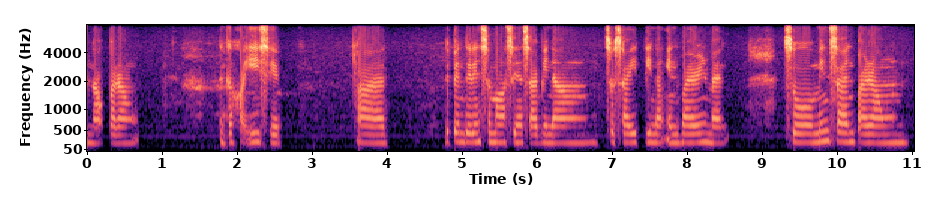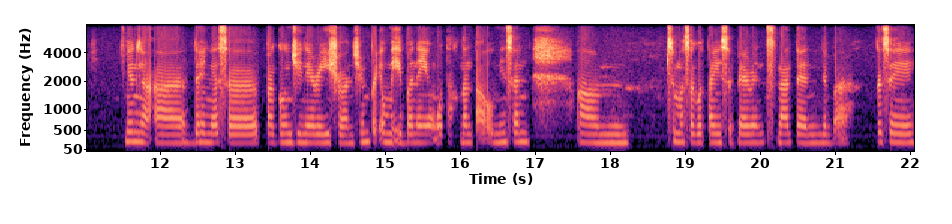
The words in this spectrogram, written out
anak, parang nagkakaisip at depende rin sa mga sinasabi ng society, ng environment. So, minsan parang yun nga, uh, dahil nga sa bagong generation, syempre umiiba na yung utak ng tao. Minsan, um, sumasagot tayo sa parents natin, di ba? Kasi,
